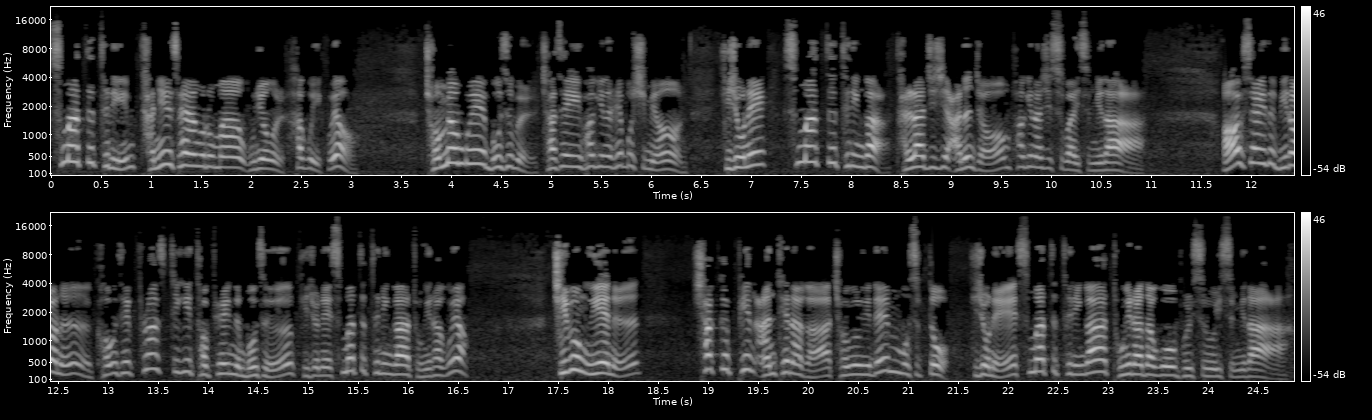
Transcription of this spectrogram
스마트 트림 단일 사양으로만 운영을 하고 있고요. 전면부의 모습을 자세히 확인을 해보시면 기존의 스마트 트림과 달라지지 않은 점 확인하실 수가 있습니다. 아웃사이드 미러는 검은색 플라스틱이 덮여있는 모습 기존의 스마트 트림과 동일하고요. 지붕 위에는 샤크핀 안테나가 적용이 된 모습도 기존의 스마트 트림과 동일하다고 볼 수 있습니다.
